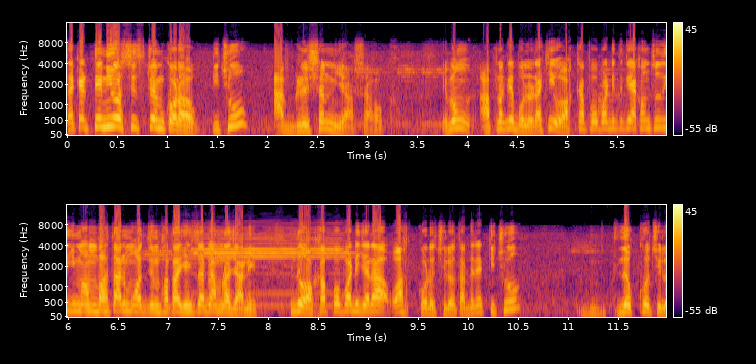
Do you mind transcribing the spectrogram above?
তাকে টেনিওর সিস্টেম করা হোক কিছু আপগ্রেশন নিয়ে আসা হোক। এবং আপনাকে বলে রাখি ওয়াক্কা প্রপার্টি থেকে এখন শুধু ইমাম ভাতার মজ্জেম ভাতা হিসাবে আমরা জানি। কিন্তু ওয়াক্কা প্রপার্টি যারা ওয়াক করেছিল তাদের কিছু লক্ষ্য ছিল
